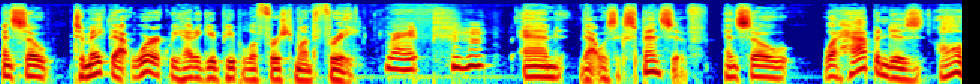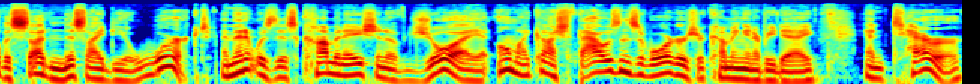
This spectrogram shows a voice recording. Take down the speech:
And so to make that work, we had to give people a first month free Right. Mm-hmm. and that was expensive. And so what happened is all of a sudden this idea worked. And then it was this combination of joy at, oh my gosh, thousands of orders are coming in every day, and terror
